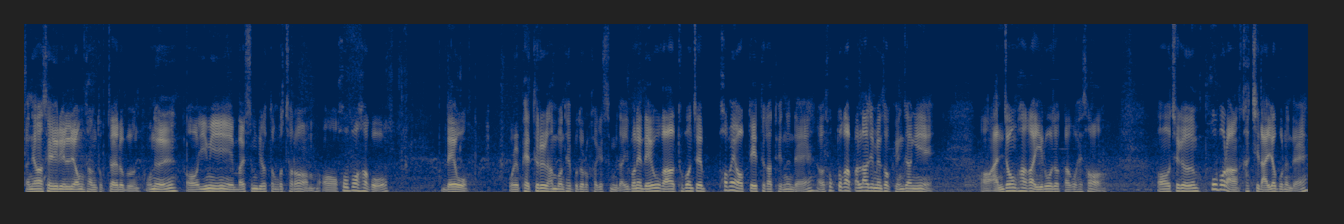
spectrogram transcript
안녕하세요 일일 영상 독자 여러분. 오늘 어, 이미 말씀드렸던 것처럼 어, 호버하고 네오 오늘 배틀을 한번 해보도록 하겠습니다. 이번에 네오가 두 번째 펌웨어 업데이트가 됐는데 어, 속도가 빨라지면서 굉장히 어, 안정화가 이루어졌다고 해서 어, 지금 호버랑 같이 날려보는데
